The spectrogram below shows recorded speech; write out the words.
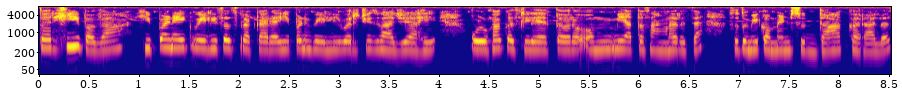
तर ही बघा ही पण एक वेलीचाच प्रकार आहे. ही पण वेलीवरचीच भाजी आहे. ओळखा कसली आहे तर मी आता सांगणारच आहे. सो तुम्ही कमेंटसुद्धा करालच.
